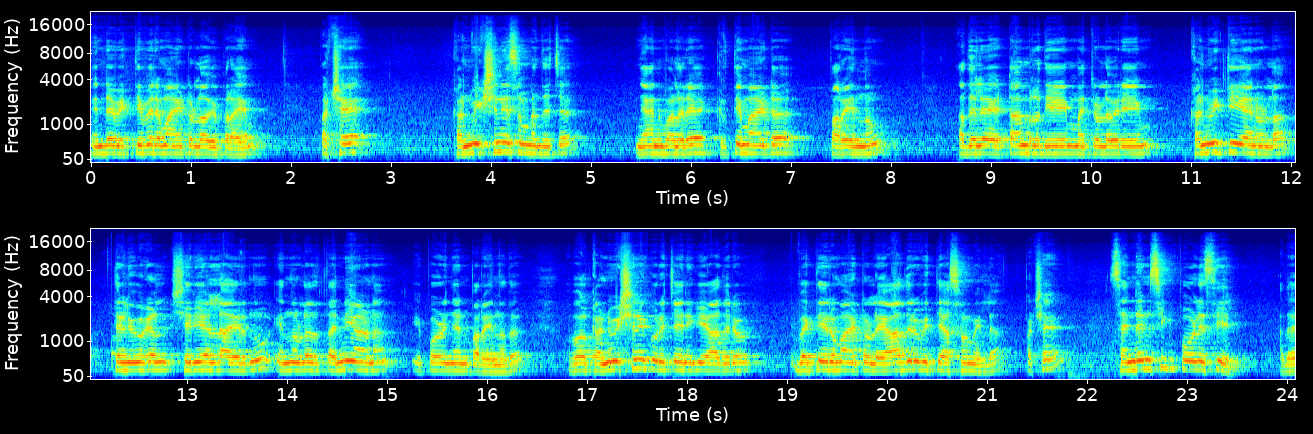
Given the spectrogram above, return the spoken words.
എന്റെ വ്യക്തിപരമായിട്ടുള്ള അഭിപ്രായം. പക്ഷേ കൺവിക്ഷനെ സംബന്ധിച്ച് ഞാൻ വളരെ കൃത്യമായിട്ട് പറയുന്നു. അതിൽ എട്ടാം പ്രതിയെയും മറ്റുള്ളവരെയും കൺവിക്റ്റ് ചെയ്യാനുള്ള തെളിവുകൾ ശരിയല്ലായിരുന്നു എന്നുള്ളത് തന്നെയാണ് ഇപ്പോഴും ഞാൻ പറയുന്നത്. അപ്പോൾ കൺവിക്ഷനെ കുറിച്ച് എനിക്ക് യാതൊരു വ്യക്തിപരമായിട്ടുള്ള യാതൊരു വ്യത്യാസവുമില്ല. പക്ഷേ സെന്റൻസിങ് പോളിസിയിൽ അത്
